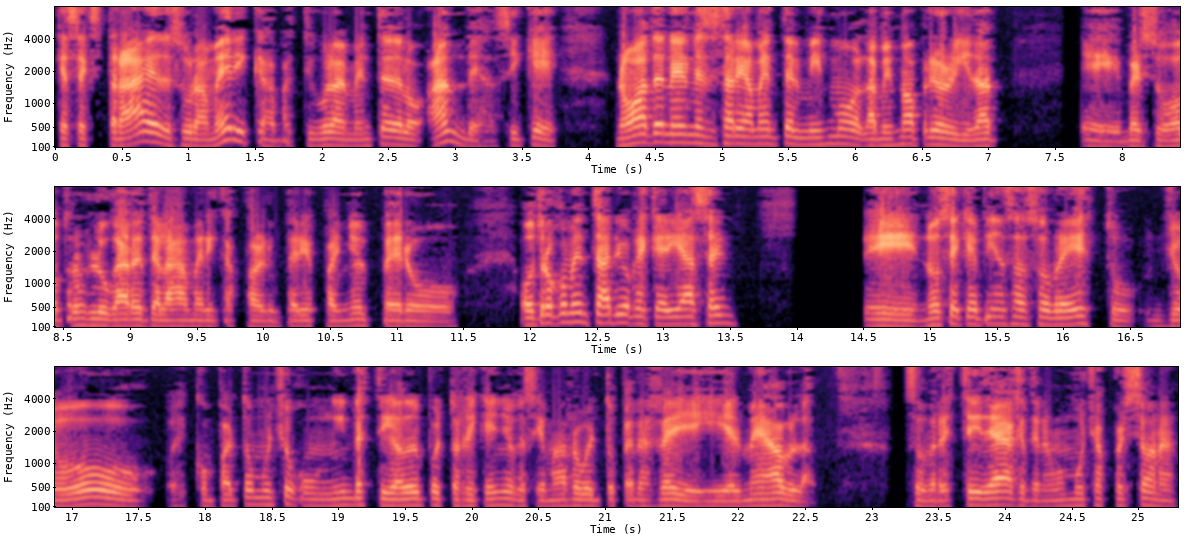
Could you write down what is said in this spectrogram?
que se extrae de Sudamérica, particularmente de los Andes, así que no va a tener necesariamente el mismo, la misma prioridad eh, versus otros lugares de las Américas para el Imperio Español, pero otro comentario que quería hacer, eh, no sé qué piensas sobre esto, yo eh, comparto mucho con un investigador puertorriqueño que se llama Roberto Pérez Reyes y él me habla sobre esta idea que tenemos muchas personas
